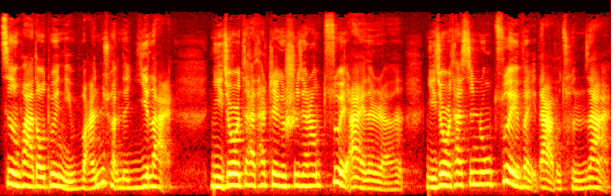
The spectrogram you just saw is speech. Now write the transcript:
进化到对你完全的依赖。你就是在他这个世界上最爱的人，你就是他心中最伟大的存在。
